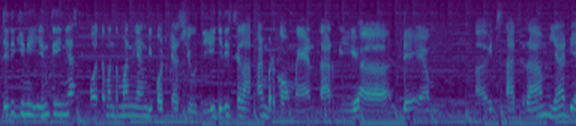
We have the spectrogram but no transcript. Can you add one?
Jadi gini intinya sih buat teman-teman yang di podcast Yudi, jadi silakan berkomentar di eh, DM eh, Instagram ya di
